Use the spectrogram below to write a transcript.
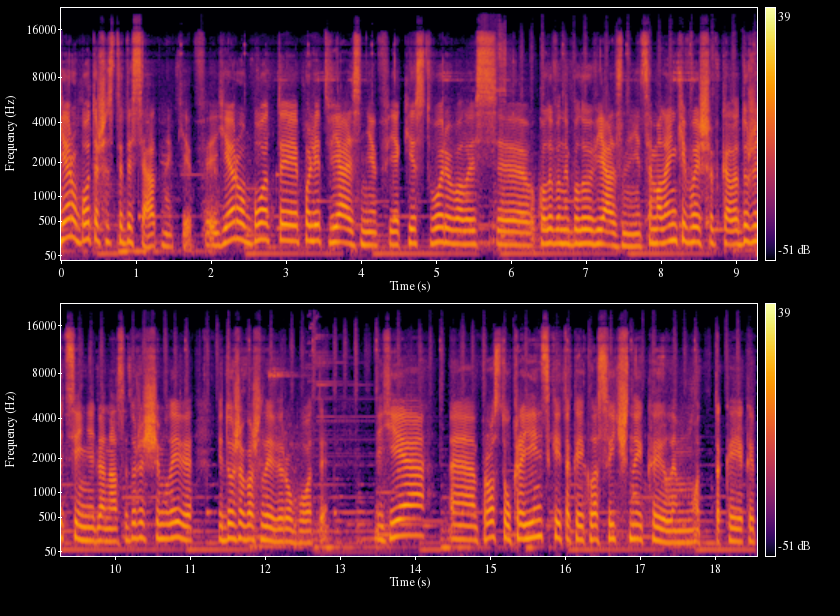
Є роботи шестидесятників, є роботи політв'язнів, які створювались, е, коли вони були ув'язнені. Це маленькі вишивки, але дуже цінні для нас, дуже щемливі і дуже важливі роботи. Є просто український такий класичний килим, от такий, який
